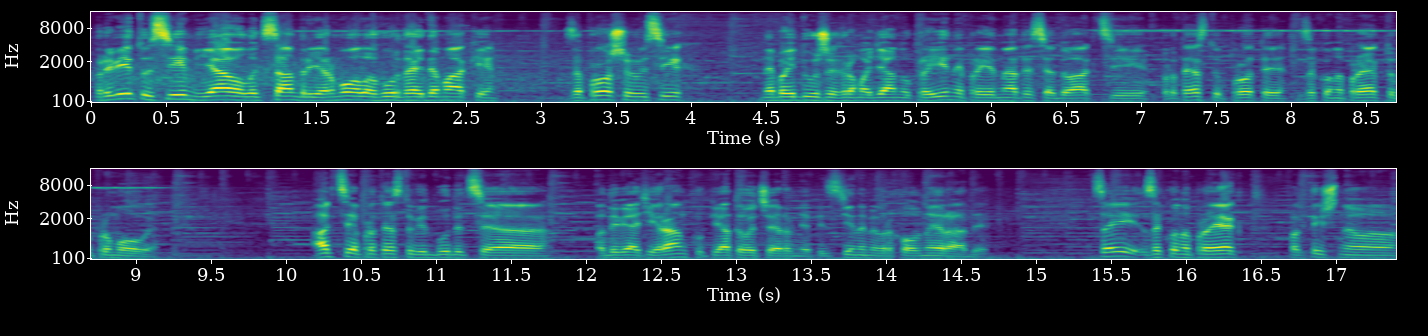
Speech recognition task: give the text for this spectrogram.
Привіт усім! Я Олександр Ярмола, гурт Гайдамаки. Запрошую усіх небайдужих громадян України приєднатися до акції протесту проти законопроекту про мови. Акція протесту відбудеться о 9 ранку, 5 червня, під стінами Верховної Ради. Цей законопроект фактично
